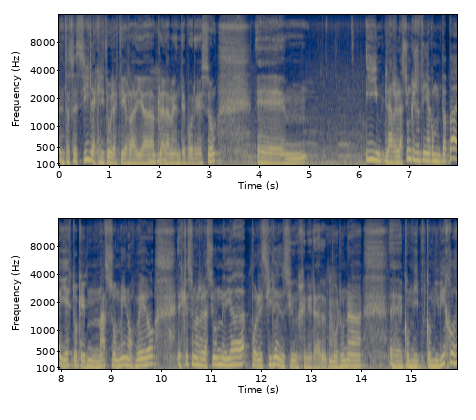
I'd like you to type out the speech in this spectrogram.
Entonces sí la escritura está irradiada claramente por eso. Eh, y la relación que yo tenía con mi papá y esto que más o menos veo es que es una relación mediada por el silencio en general, por una eh, con mi con mi viejo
